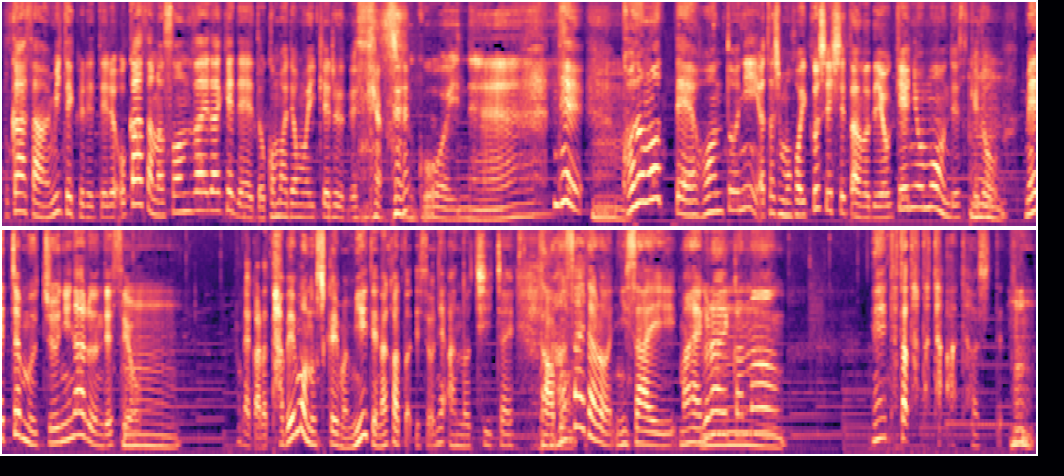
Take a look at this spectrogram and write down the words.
うん。お母さんは見てくれてるお母さんの存在だけでどこまでもいけるんですよすね。ごいね、でうん。子供って本当に私も保育士してたので余計に思うんですけど、うん。めっちゃ夢中になるんですよ、うん。だから食べ物しか今見えてなかったですよね。あのちいちゃい。何歳だろう？2歳前ぐらいかうなん。ねタタタタタって走って。うん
